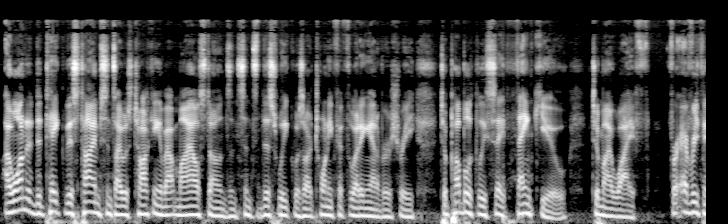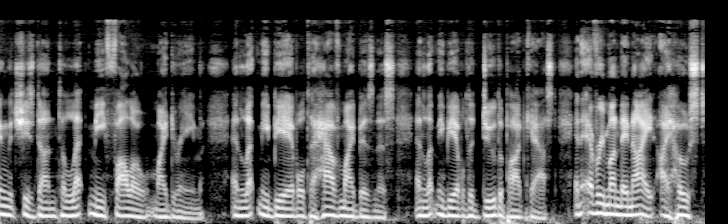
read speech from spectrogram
I wanted to take this time since I was talking about milestones and since this week was our 25th wedding anniversary to publicly say thank you to my wife for everything that she's done to let me follow my dream and let me be able to have my business and let me be able to do the podcast. And every Monday night, I host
